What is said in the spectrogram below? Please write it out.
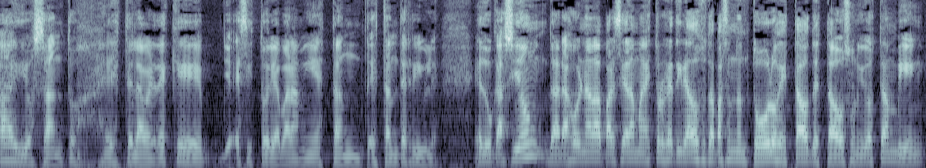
Ay, Dios santo. Este, la verdad es que esa historia para mí es tan, es tan terrible. Educación dará jornada parcial a maestros retirados. Esto está pasando en todos los estados de Estados Unidos también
